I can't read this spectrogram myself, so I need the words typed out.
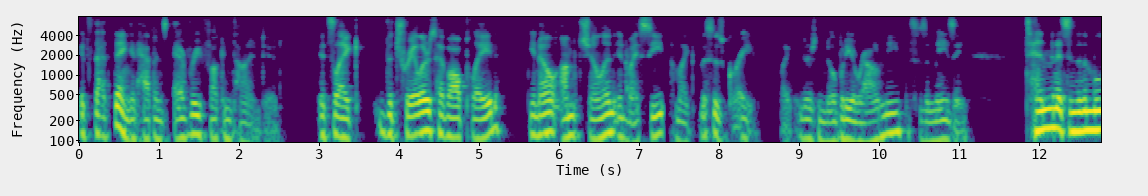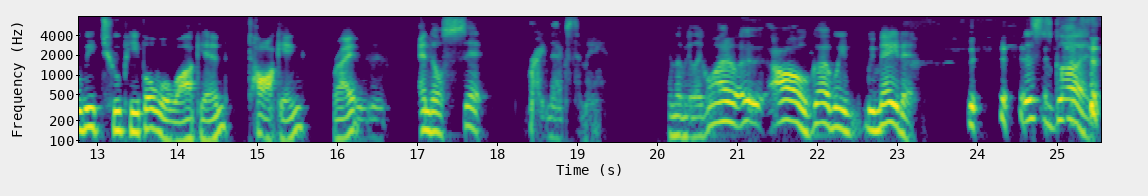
it's that thing. It happens every fucking time, dude. It's like the trailers have all played. You know, I'm chilling in my seat. I'm like, this is great. Like, there's nobody around me. This is amazing. Ten minutes into the movie, two people will walk in talking, right? Mhm. and they'll sit right next to me and they'll be like what oh good we we made it this is good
